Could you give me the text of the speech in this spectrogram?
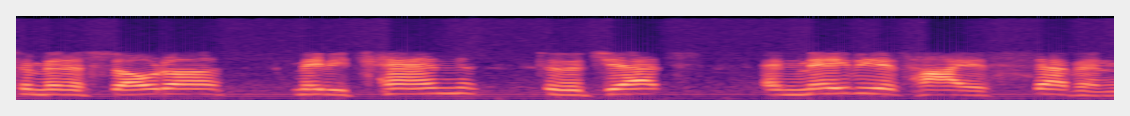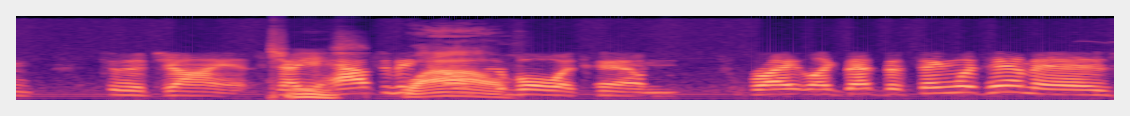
to Minnesota, maybe 10 to the Jets, and maybe as high as seven to the Giants. Jeez. Now you have to be wow. comfortable with him, right? Like that. The thing with him is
